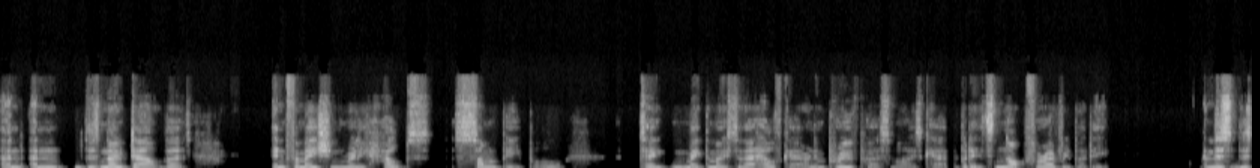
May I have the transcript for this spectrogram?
And and there's no doubt that information really helps some people take make the most of their healthcare and improve personalized care, but it's not for everybody. And there's there's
